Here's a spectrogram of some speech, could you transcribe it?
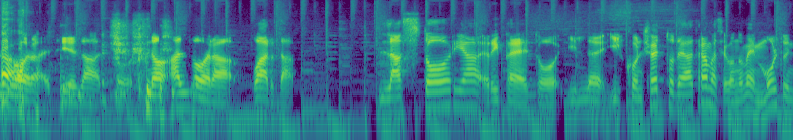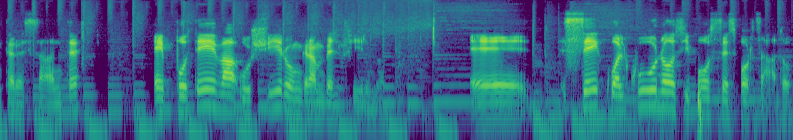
allora, sì, esatto. No, allora, guarda, la storia, ripeto, il, il, concetto della trama secondo me è molto interessante e poteva uscire un gran bel film. E se qualcuno si fosse sforzato.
